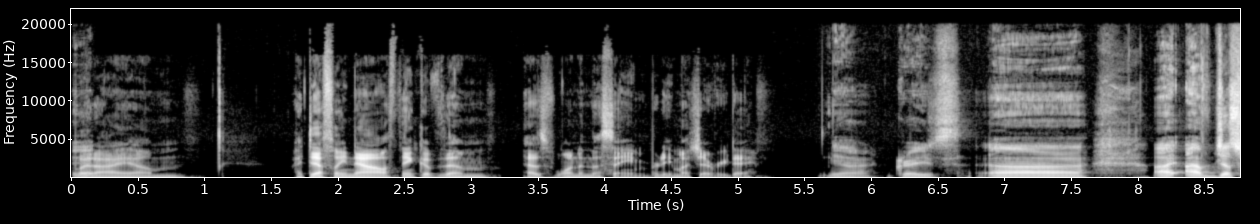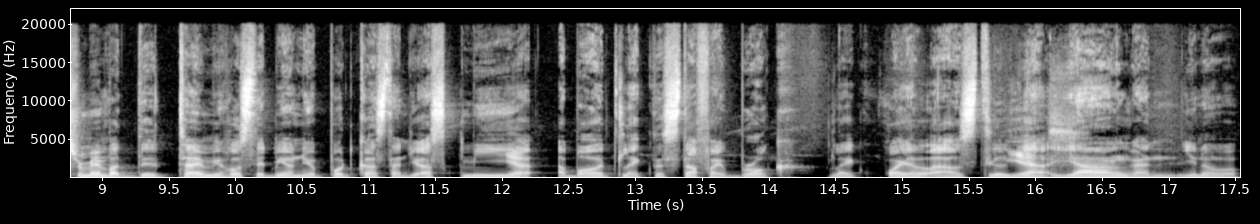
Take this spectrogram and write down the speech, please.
but Yeah. I, um, I definitely now think of them as one and the same pretty much every day. Yeah, great. Uh, I I've just remembered the time you hosted me on your podcast and you asked me Yeah. about like the stuff I broke like while I was still Yes. young and you know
